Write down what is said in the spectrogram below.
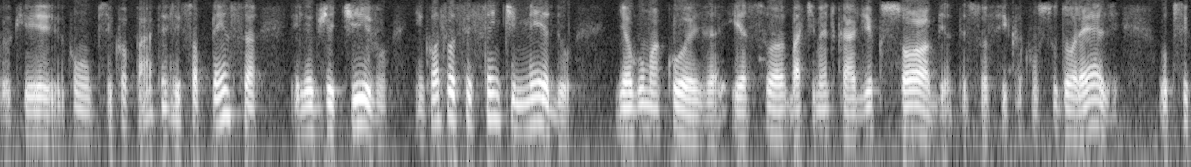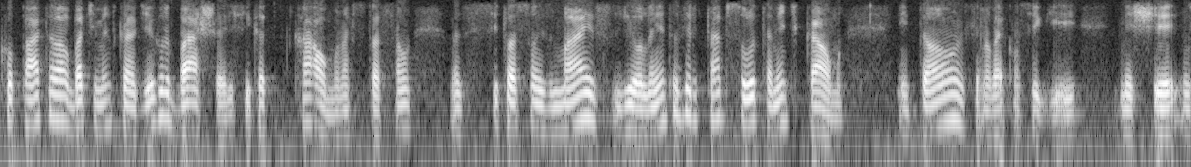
Porque com o psicopata ele só pensa ele é objetivo. Enquanto você sente medo de alguma coisa e o seu batimento cardíaco sobe, a pessoa fica com sudorese, o psicopata, o batimento cardíaco baixa, ele fica calmo na situação, nas situações mais violentas, ele está absolutamente calmo. Então, você não vai conseguir mexer no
